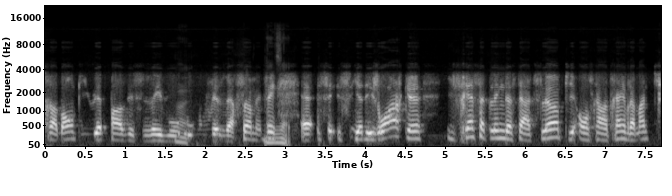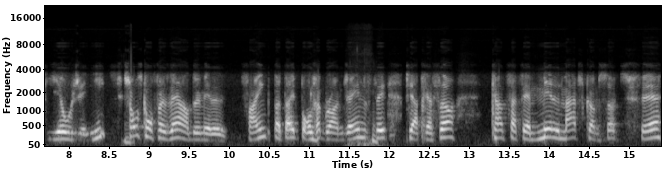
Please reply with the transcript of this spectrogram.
rebonds, puis 8 passes décisives ou, vice-versa. Mais tu sais, euh, il y a des joueurs que ils feraient cette ligne de stats-là, puis on serait en train vraiment de crier au génie. Chose qu'on faisait en 2000, 5 peut-être pour LeBron James, puis après ça, quand ça fait 1000 matchs comme ça que tu fais,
